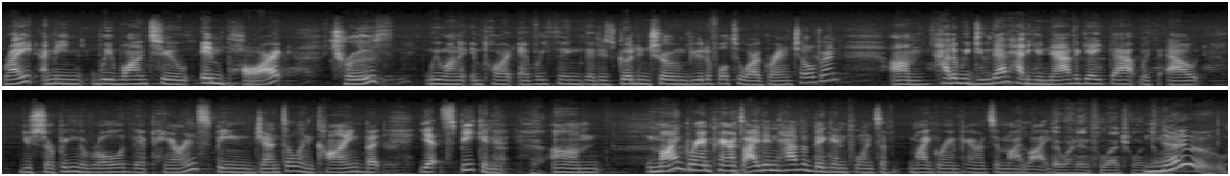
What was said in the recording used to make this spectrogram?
right? I mean, we want to impart truth, we want to impart everything that is good and true and beautiful to our grandchildren. Um, how do we do that? How do you navigate that without usurping the role of their parents, being gentle and kind, but yet speaking it. Yeah. Um, my grandparents, I didn't have a big influence of my grandparents in my life. They weren't influential in your no. life? No.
